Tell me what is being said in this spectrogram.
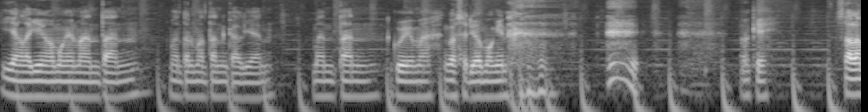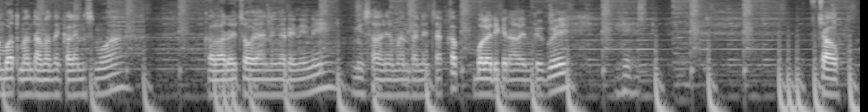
Yang lagi ngomongin mantan mantan mantan kalian. Mantan gue mah nggak usah diomongin. Oke salam buat mantan mantan kalian semua. Kalau ada cowok yang dengerin ini misalnya mantannya cakep boleh dikenalin ke gue. Ciao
